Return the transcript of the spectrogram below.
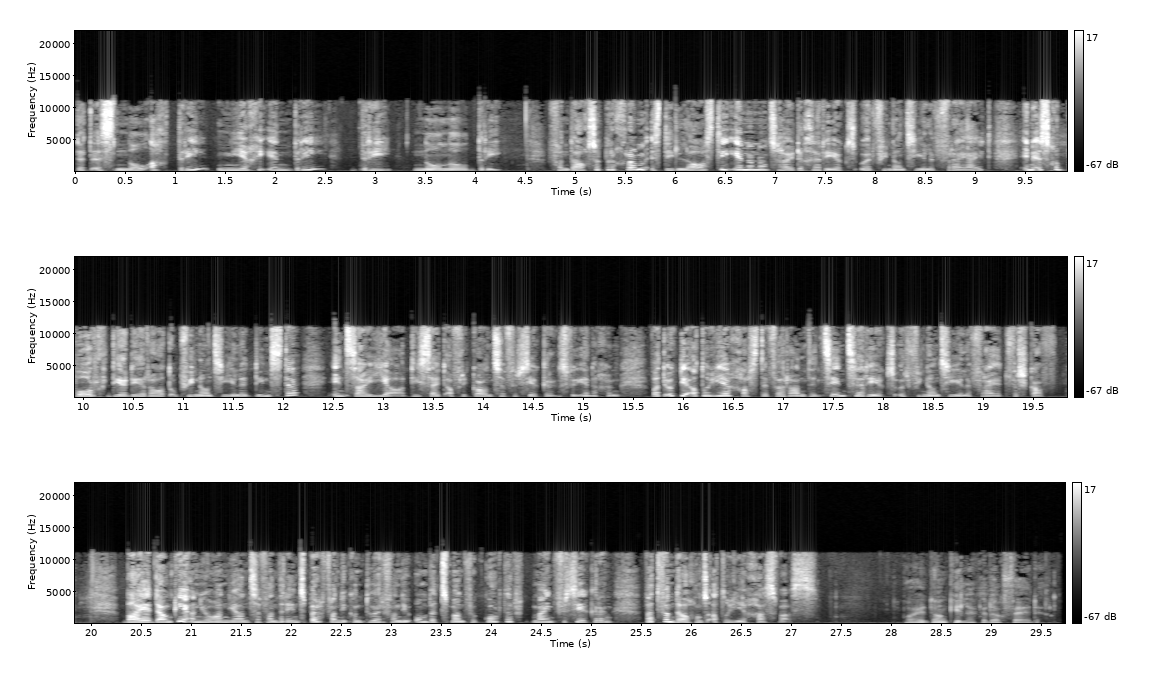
Dit is 083 913 3003. Vandag se program is die laaste een in ons huidige reeks oor finansiële vryheid en is geborg deur die Raad op Finansiële Dienste en SAIA, die Suid-Afrikaanse Versekeringsvereniging, wat ook die ateljeegaste vir Rand en Sent se reeks oor finansiële vryheid verskaf. Baie dankie aan Johan Janse van Rensburg van die kantoor van die Ombudsman vir Korttermynversekering wat vandag ons ateljee gas was. Baie dankie, lekker dag verder.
